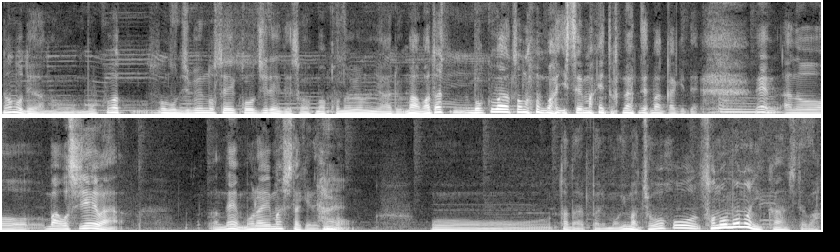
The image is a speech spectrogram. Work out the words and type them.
なのであの僕はその自分の成功事例ですが、まあ、この世にある、まあ、私僕はその、まあ、1000万円とか何千万かけて、うん。ねあのまあ、教えは、ね、もらいましたけれども、はい。おーただやっぱりもう今情報そのものに関しては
